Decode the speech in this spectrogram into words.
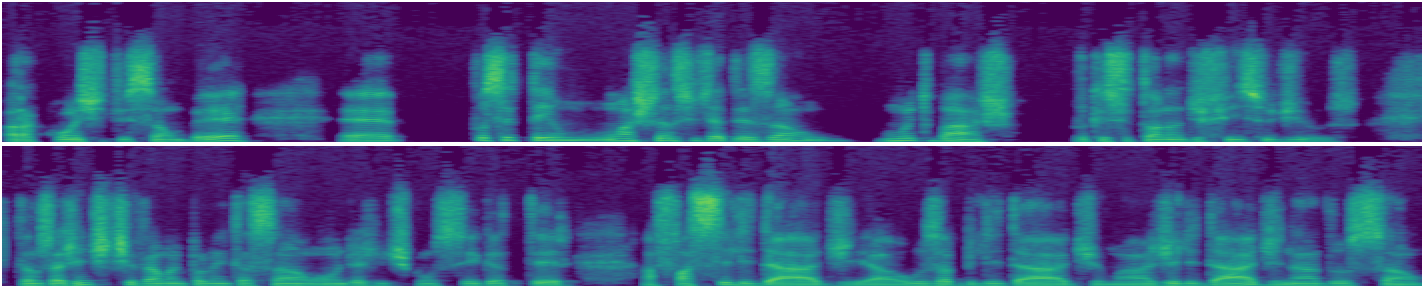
para a Constituição B, é, você tem uma chance de adesão muito baixa porque se torna difícil de uso. Então, se a gente tiver uma implementação onde a gente consiga ter a facilidade, a usabilidade, uma agilidade na adoção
